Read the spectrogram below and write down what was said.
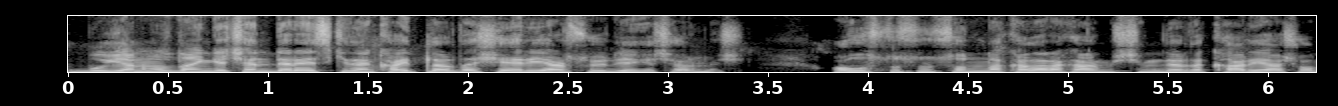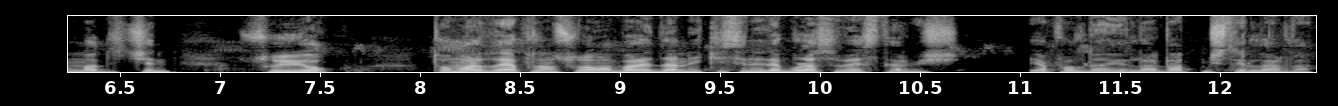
Bu yanımızdan geçen dere eskiden kayıtlarda Şehriyar suyu diye geçermiş. Ağustos'un sonuna kadar akarmış. Şimdilerde kar yağış olmadığı için suyu yok. Tomar'da yapılan sulama barajlarının ikisini de burası beslermiş. Yapıldığı yıllarda, 60'lı yıllarda.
